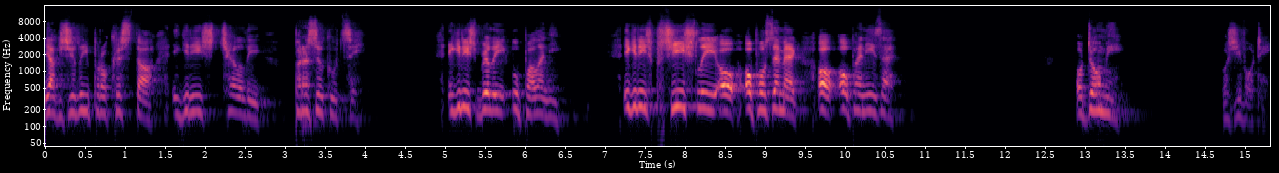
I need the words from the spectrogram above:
jak žili pro Krista, i když čelili persekuci, i když byli upaleni, i když přišli o, o pozemek, o, o peníze, o domy, o životy.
